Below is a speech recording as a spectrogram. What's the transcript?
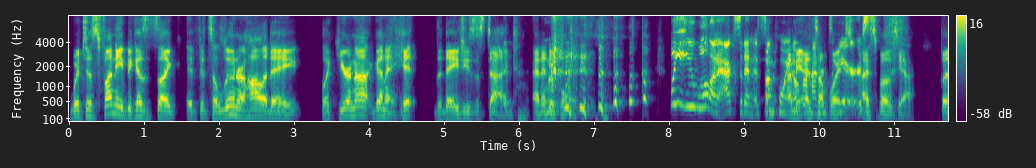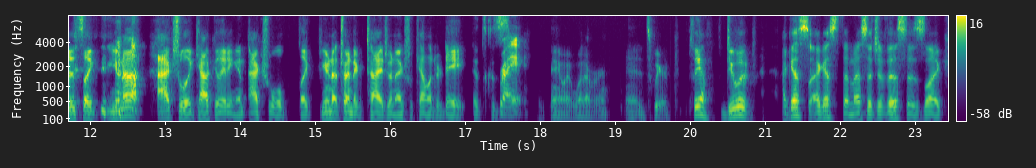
which is funny because it's like if it's a lunar holiday like you're not gonna hit the day jesus died at any point well, you will on accident at some Um, point I mean, over at some hundreds of point, years. I suppose, yeah. but it's like you're not actually calculating an actual like you're not trying to tie it to an actual calendar date. It's because right. anyway, whatever. It's weird. So yeah, do it. I guess I guess the message of this is like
